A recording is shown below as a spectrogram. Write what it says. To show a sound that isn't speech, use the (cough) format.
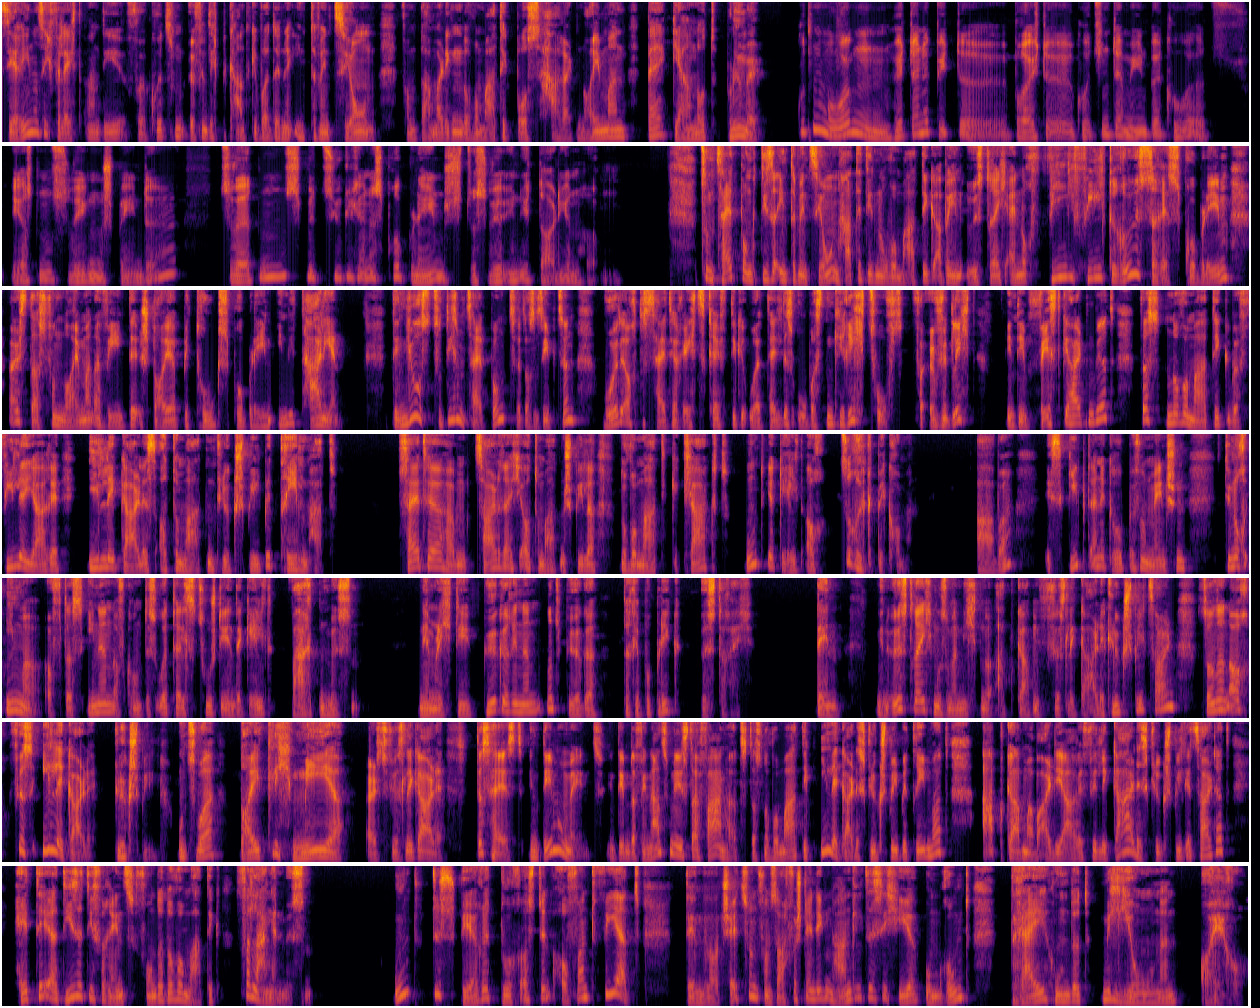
Sie erinnern sich vielleicht an die vor kurzem öffentlich bekannt gewordene Intervention vom damaligen Novomatic-Boss Harald Neumann bei Gernot Blümel. Guten Morgen, hätte eine Bitte, bräuchte kurzen Termin bei Kurz. Erstens wegen Spende, zweitens bezüglich eines Problems, das wir in Italien haben. Zum Zeitpunkt dieser Intervention hatte die Novomatic aber in Österreich ein noch viel, viel größeres Problem als das von Neumann erwähnte Steuerbetrugsproblem in Italien. Denn just zu diesem Zeitpunkt, 2017, wurde auch das seither rechtskräftige Urteil des obersten Gerichtshofs veröffentlicht, in dem festgehalten wird, dass Novomatic über viele Jahre illegales Automatenglücksspiel betrieben hat. Seither haben zahlreiche Automatenspieler Novomatic geklagt und ihr Geld auch zurückbekommen. Aber es gibt eine Gruppe von Menschen, die noch immer auf das ihnen aufgrund des Urteils zustehende Geld warten müssen, nämlich die Bürgerinnen und Bürger der Republik Österreich. Denn in Österreich muss man nicht nur Abgaben fürs legale Glücksspiel zahlen, sondern auch fürs illegale Glücksspiel. Und zwar deutlich mehr als fürs Legale. Das heißt, in dem Moment, in dem der Finanzminister erfahren hat, dass Novomatic illegales Glücksspiel betrieben hat, Abgaben aber all die Jahre für legales Glücksspiel gezahlt hat, hätte er diese Differenz von der Novomatic verlangen müssen. Und das wäre durchaus den Aufwand wert, denn laut Schätzung von Sachverständigen handelt es sich hier um rund 300 Millionen Euro.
